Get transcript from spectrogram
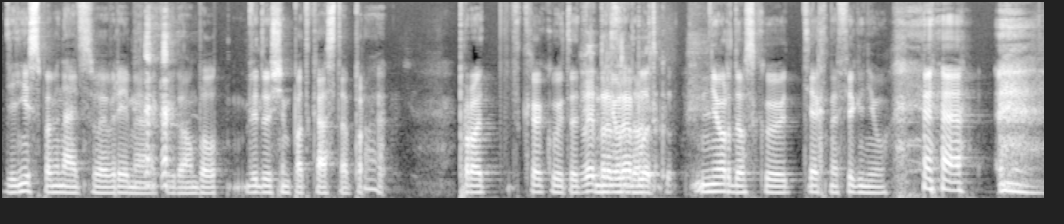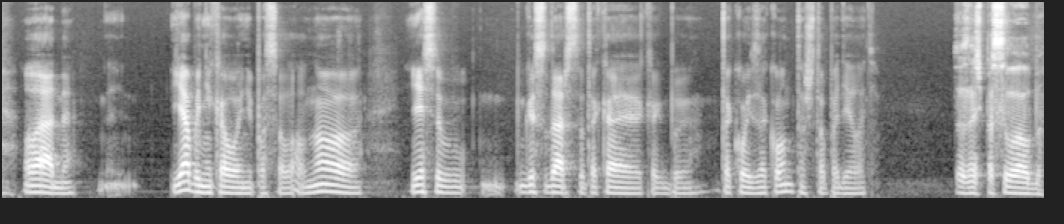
Денис вспоминает свое время, когда он был ведущим подкаста про, про какую-то веб-разработку. Нердовскую технофигню. Ладно. Я бы никого не посылал, но если государство такая, как бы, такой закон, то что поделать? То значит посылал бы.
